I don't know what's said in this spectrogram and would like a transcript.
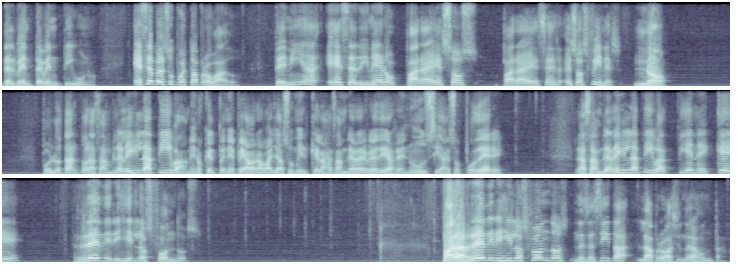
del 2021. Ese presupuesto aprobado tenía ese dinero para esos para esos fines? No. Por lo tanto, la Asamblea Legislativa, a menos que el PNP ahora vaya a asumir que la Asamblea Legislativa renuncia a esos poderes, la Asamblea Legislativa tiene que redirigir los fondos. Para redirigir los fondos necesita la aprobación de la Junta.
